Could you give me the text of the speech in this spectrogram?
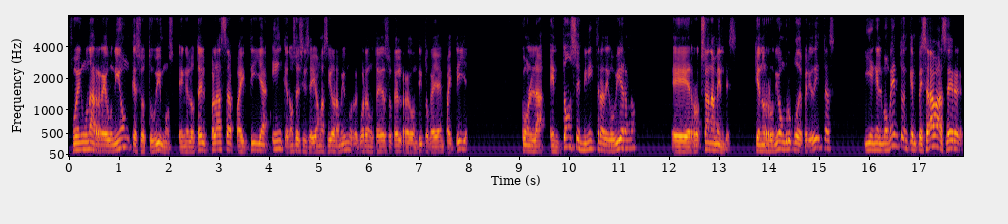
fue en una reunión que sostuvimos en el Hotel Plaza Paitilla Inn, que no sé si se llama así ahora mismo, recuerdan ustedes ese hotel redondito que hay en Paitilla, con la entonces ministra de Gobierno, eh, Roxana Méndez, que nos reunió un grupo de periodistas y en el momento en que empezaba a hacer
